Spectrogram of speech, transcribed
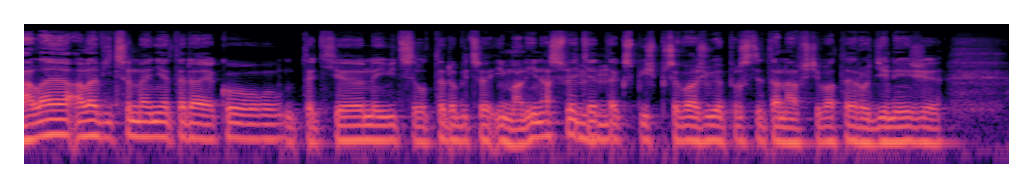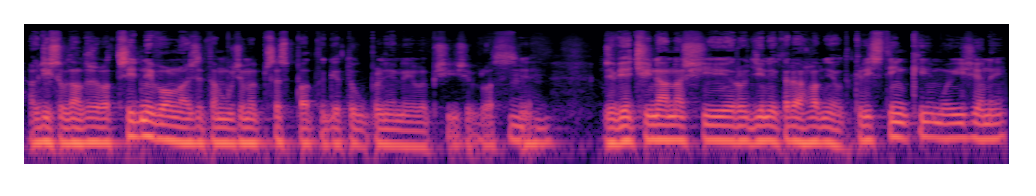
Ale, ale víceméně teda jako teď nejvíce od té doby, co je i malý na světě, mm-hmm. tak spíš převažuje prostě ta návštěva té rodiny, že a když jsou tam třeba tři dny volna, že tam můžeme přespat, tak je to úplně nejlepší, že vlastně mm-hmm. že většina naší rodiny, teda hlavně od Kristýnky, mojí ženy,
